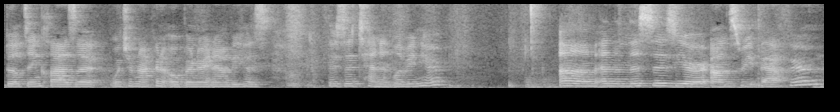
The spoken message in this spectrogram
built-in closet, which I'm not gonna open right now because there's a tenant living here. Um, and then this is your ensuite bathroom.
